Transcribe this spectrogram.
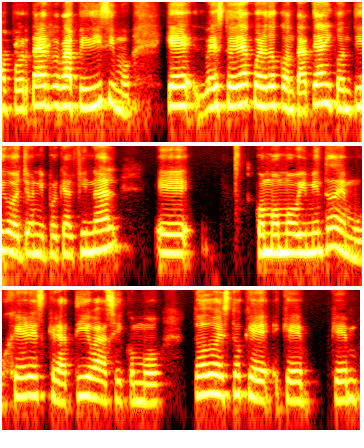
aportar rapidísimo, que estoy de acuerdo con Tatiana y contigo, Johnny, porque al final, eh, como movimiento de mujeres creativas y como todo esto que, que, que,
